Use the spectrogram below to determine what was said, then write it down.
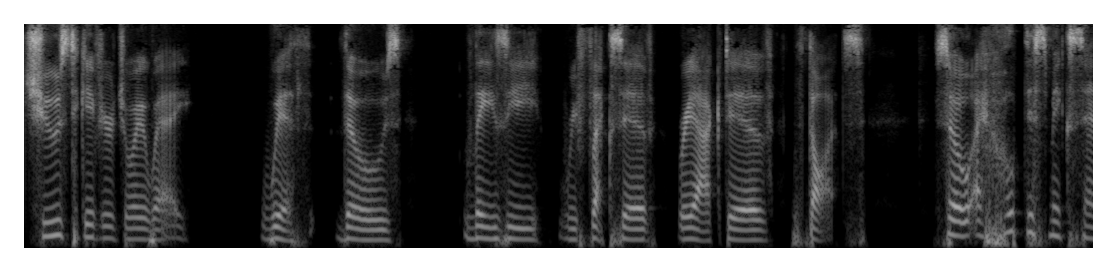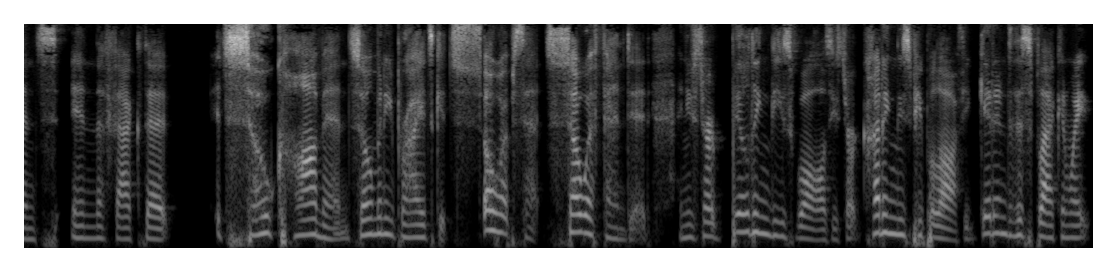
choose to give your joy away with those lazy, reflexive, reactive thoughts. So I hope this makes sense in the fact that it's so common. So many brides get so upset, so offended, and you start building these walls. You start cutting these people off. You get into this black and white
